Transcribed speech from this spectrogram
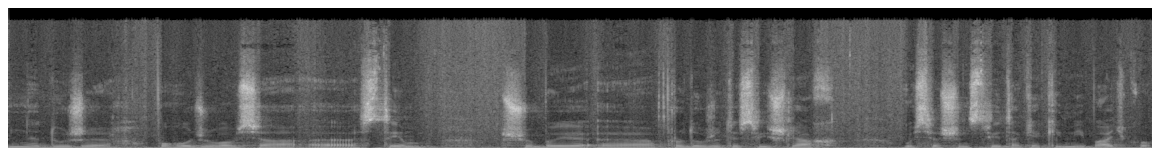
не дуже погоджувався е, з тим, щоб продовжити свій шлях у священстві, так як і мій батько,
